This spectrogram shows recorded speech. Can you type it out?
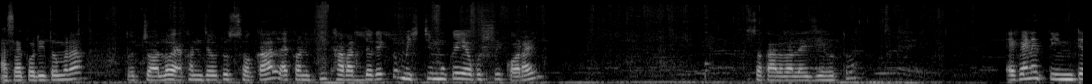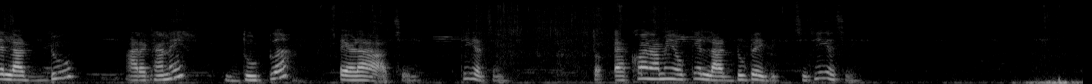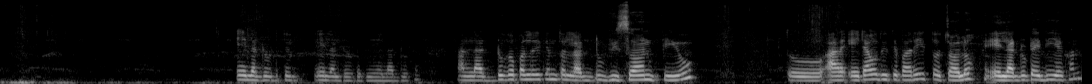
আশা করি তোমরা। তো চলো, এখন যেহেতু সকাল, এখন কি খাবার দেবে একটু মিষ্টি মুখেই অবশ্যই করাই। সকালবেলায় যেহেতু। এখানে তিনটে লাড্ডু আর এখানে দুটো পেড়া আছে, ঠিক আছে? তো এখন আমি ওকে লাড্ডুটাই দিচ্ছি, ঠিক আছে? এই লাড্ডুটা এই লাড্ডুটা দিয়ে, এই লাড্ডুটা। আর লাড্ডু গোপালের কিন্তু লাড্ডু ভীষণ প্রিয়। তো, আর এটাও দিতে পারি। তো চলো, এই লাড্ডুটাই দিই এখন।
